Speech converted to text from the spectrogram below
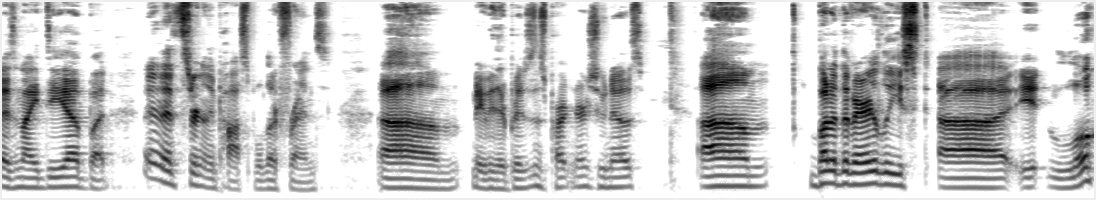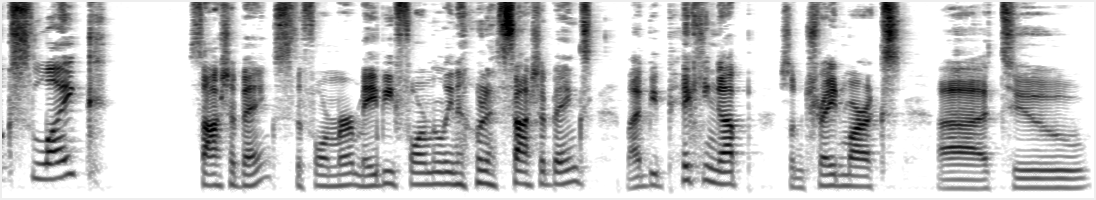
as an idea, but eh, that's certainly possible. They're friends. Um, maybe they're business partners. Who knows? Um, but at the very least, uh, it looks like Sasha Banks, the former, maybe formerly known as Sasha Banks, might be picking up some trademarks uh, to.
